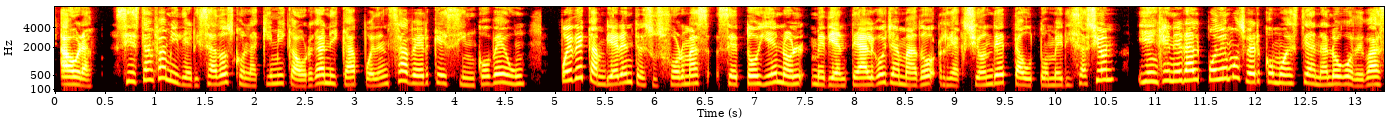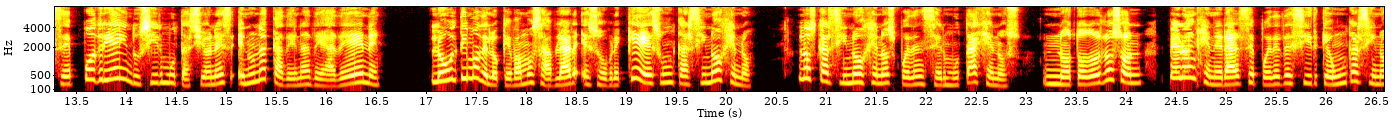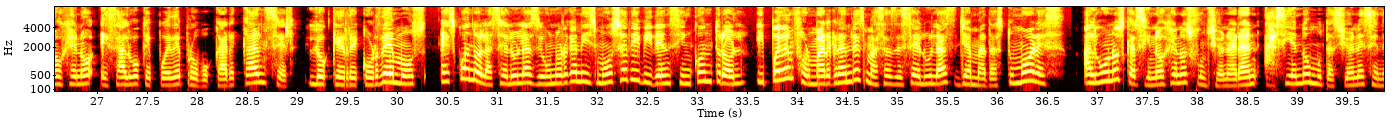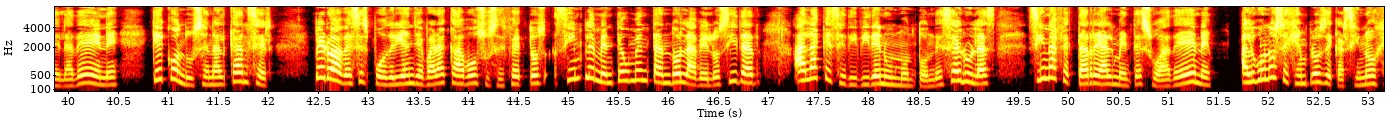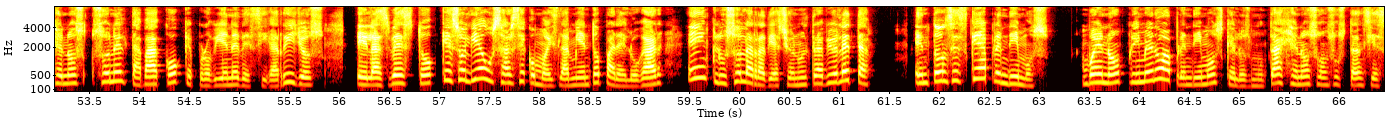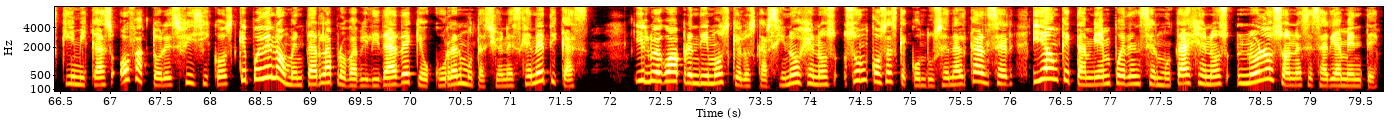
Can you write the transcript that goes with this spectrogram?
Ahora, si están familiarizados con la química orgánica, pueden saber que 5BU puede cambiar entre sus formas ceto y enol mediante algo llamado reacción de tautomerización, y en general podemos ver cómo este análogo de base podría inducir mutaciones en una cadena de ADN. Lo último de lo que vamos a hablar es sobre qué es un carcinógeno. Los carcinógenos pueden ser mutágenos, no todos lo son, pero en general se puede decir que un carcinógeno es algo que puede provocar cáncer. Lo que recordemos es cuando las células de un organismo se dividen sin control y pueden formar grandes masas de células llamadas tumores. Algunos carcinógenos funcionarán haciendo mutaciones en el ADN que conducen al cáncer, pero a veces podrían llevar a cabo sus efectos simplemente aumentando la velocidad a la que se dividen un montón de células sin afectar realmente su ADN. Algunos ejemplos de carcinógenos son el tabaco, que proviene de cigarrillos, el asbesto, que solía usarse como aislamiento para el hogar, e incluso la radiación ultravioleta. Entonces, ¿qué aprendimos? Bueno, primero aprendimos que los mutágenos son sustancias químicas o factores físicos que pueden aumentar la probabilidad de que ocurran mutaciones genéticas. Y luego aprendimos que los carcinógenos son cosas que conducen al cáncer y aunque también pueden ser mutágenos, no lo son necesariamente.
